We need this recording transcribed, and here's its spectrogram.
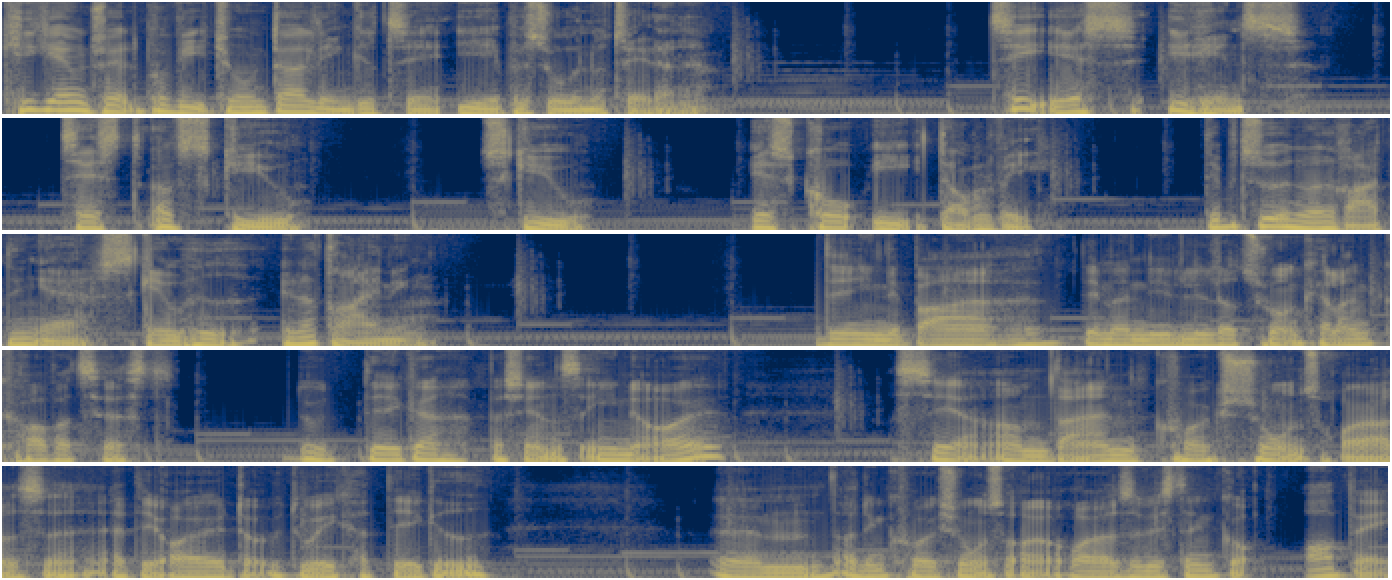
Kig eventuelt på videoen, der er linket til i episodenotaterne. TS i HINS. Test of Skew. Skew. S-K-E-W. Det betyder noget i retning af skævhed eller drejning. Det er egentlig bare det, man i litteraturen kalder en cover-test. Du dækker patientens ene øje og ser, om der er en korrektionsrørelse af det øje, du ikke har dækket Øhm, og den korrektionsrørelse, hvis den går opad,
